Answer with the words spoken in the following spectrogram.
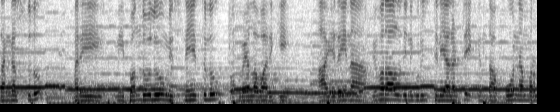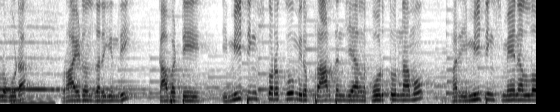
సంఘస్థులు మరి మీ బంధువులు మీ స్నేహితులు ఒకవేళ వారికి ఆ ఏదైనా వివరాలు దీని గురించి తెలియాలంటే కింద ఫోన్ నెంబర్లు కూడా వ్రాయడం జరిగింది. కాబట్టి ఈ మీటింగ్స్ కొరకు మీరు ప్రార్థన చేయాలని కోరుతున్నాము. మరి ఈ మీటింగ్స్ మే నెలలో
